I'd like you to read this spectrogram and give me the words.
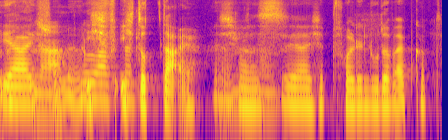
ja, ich Na. schon. Ja. Ich, ich total. Ich weiß, ja, ich habe voll den Luder-Vibe gehabt.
